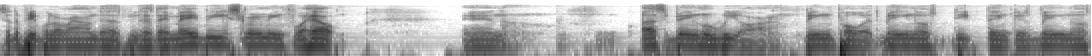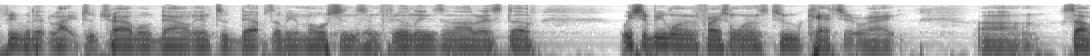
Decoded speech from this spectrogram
to the people around us because they may be screaming for help. And us being who we are, being poets, being those deep thinkers, being those people that like to travel down into depths of emotions and feelings and all that stuff, we should be one of the first ones to catch it, right? Uh, so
